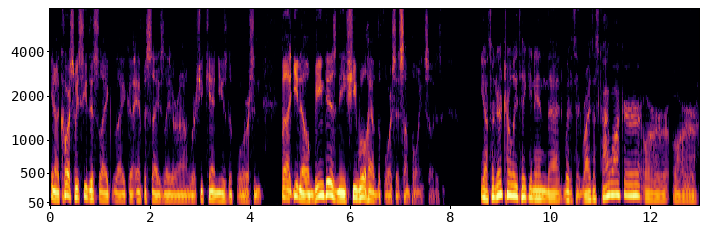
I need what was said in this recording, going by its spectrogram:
you know of course we see this like like uh, emphasized later on where she can't use the force, and but you know being Disney, she will have the force at some point, so it doesn't matter. Yeah, so they're totally taking in that what is it, Rise of Skywalker or or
